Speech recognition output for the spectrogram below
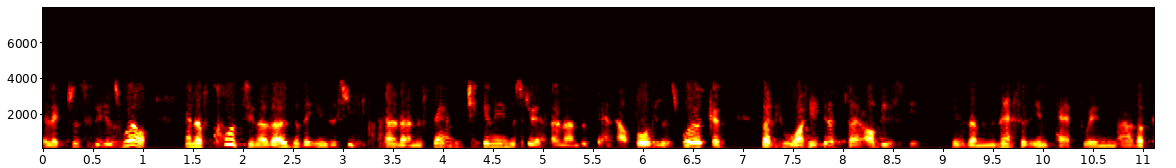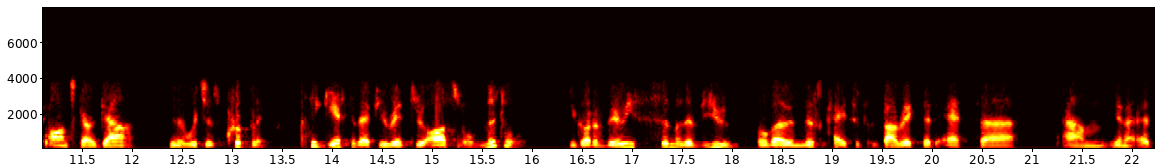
electricity as well. And of course, you know, those are the industries. I don't understand the chicken industry. I don't understand how boilers work. And, but what he did say, obviously, there's a massive impact when uh, the plants go down, you know, which is crippling. I think yesterday, if you read through ArcelorMittal, you got a very similar view, although in this case it was directed at, uh, um, you know, at,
